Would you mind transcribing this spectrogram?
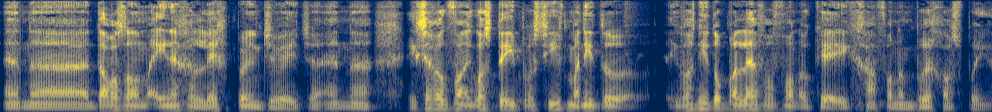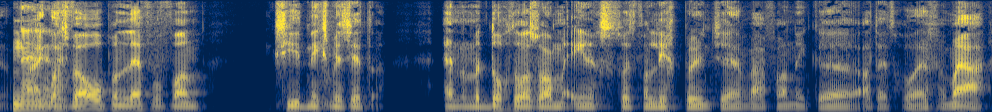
En eh, dat was dan mijn enige lichtpuntje, weet je. En eh, ik zeg ook van, ik was depressief, maar niet, eh, ik was niet op een level van, oké, ik ga van een brug afspringen. Nee, maar ik was wel op een level van, ik zie het niks meer zitten. En mijn dochter was wel mijn enige soort van lichtpuntje, en waarvan ik altijd gewoon even, maar ja,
